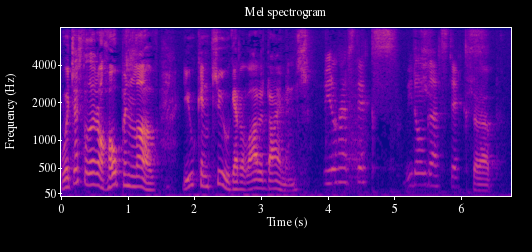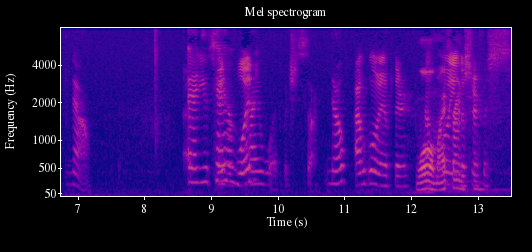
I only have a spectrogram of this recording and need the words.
With just a little hope and love, you can too get a lot of diamonds. We don't have sticks. We don't got sticks. Shut up. No. And you can't have have wood? my wood, which sucks. Nope. I'm going up there. Whoa, I'm my going in the surface.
